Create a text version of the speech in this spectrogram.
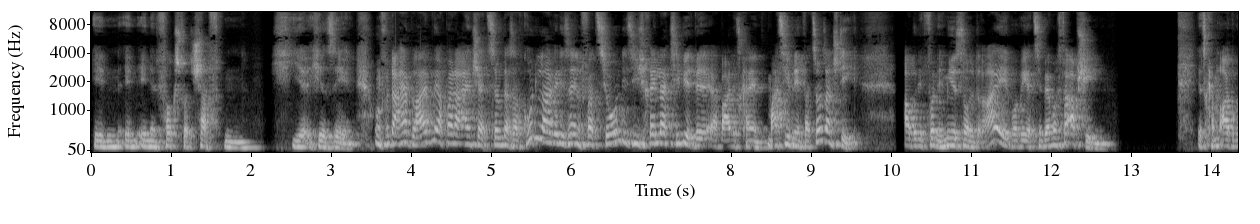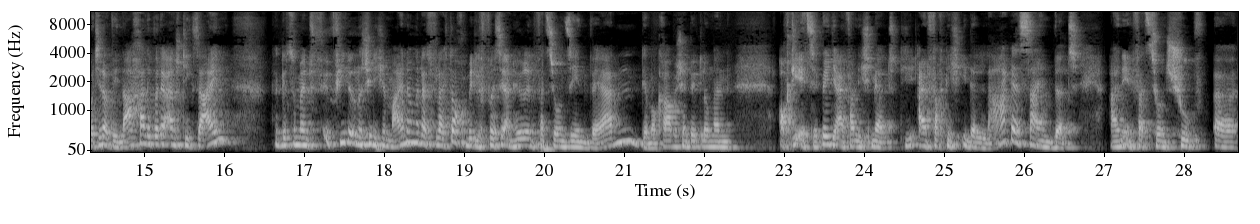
in, in, in den Volkswirtschaften hier, hier sehen. Und von daher bleiben wir auch bei der Einschätzung, dass auf Grundlage dieser Inflation, die sich relativiert, wir erwarten jetzt keinen massiven Inflationsanstieg, aber von dem minus 0,3, wo wir jetzt sind, werden wir uns verabschieden. Jetzt kann man argumentieren, wie nachhaltig wird der Anstieg sein. Da gibt es im Moment viele unterschiedliche Meinungen, dass vielleicht doch mittelfristig eine höhere Inflation sehen werden, demografische Entwicklungen, auch die EZB, die einfach nicht mehr, die einfach nicht in der Lage sein wird, einen Inflationsschub äh,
